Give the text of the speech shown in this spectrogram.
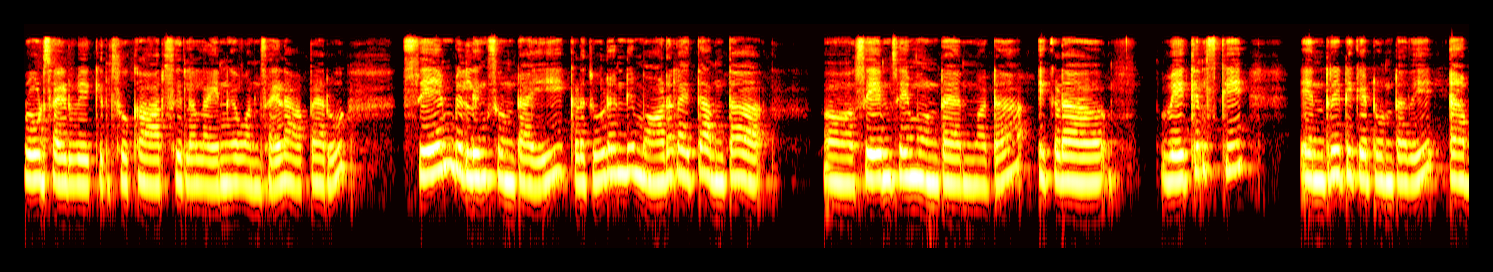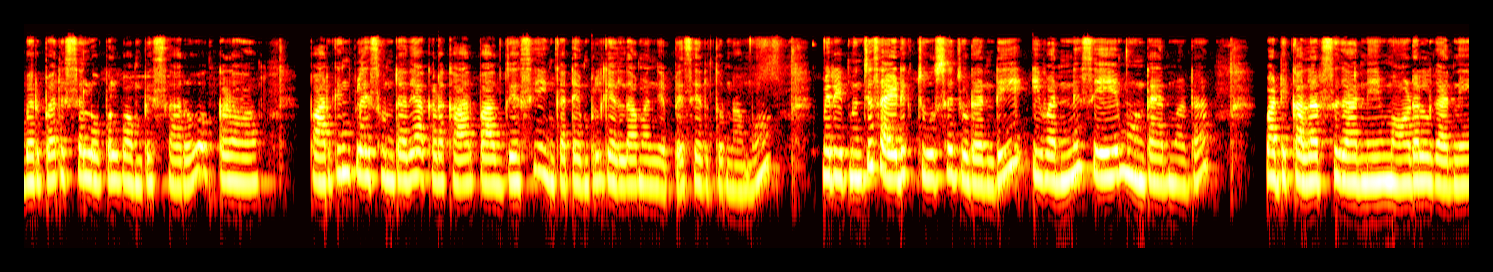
రోడ్ సైడ్ వెహికల్స్ కార్స్ ఇలా లైన్గా వన్ సైడ్ ఆపారు. సేమ్ బిల్డింగ్స్ ఉంటాయి. ఇక్కడ చూడండి మోడల్ అయితే అంతా సేమ్ సేమ్ ఉంటాయి అన్నమాట ఇక్కడ వెహికల్స్కి ఎంట్రీ టికెట్ ఉంటుంది. యాభై రూపాయలు ఇస్తే లోపల పంపిస్తారు. అక్కడ పార్కింగ్ ప్లేస్ ఉంటుంది. అక్కడ కార్ పార్క్ చేసి ఇంకా టెంపుల్కి వెళ్దామని చెప్పేసి వెళ్తున్నాము. మీరు ఇటు నుంచి సైడ్కి చూస్తే చూడండి. ఇవన్నీ సేమ్ ఉంటాయన్నమాట. వాటి కలర్స్ కానీ మోడల్ కానీ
